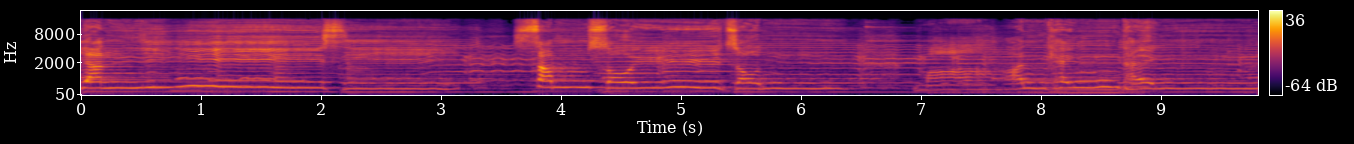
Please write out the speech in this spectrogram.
人已是心碎尽，万倾听。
